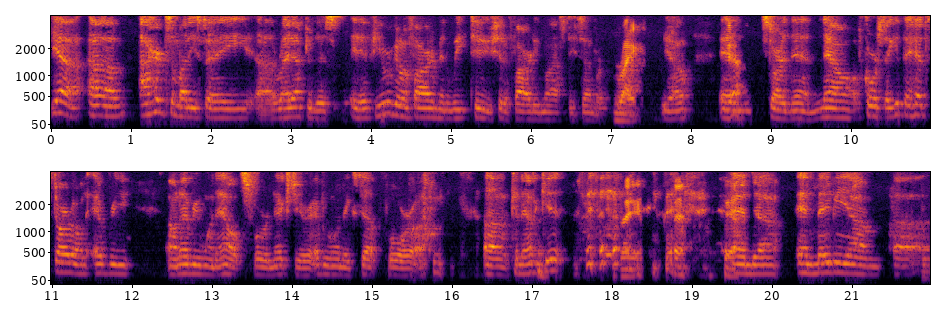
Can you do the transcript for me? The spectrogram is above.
Yeah, um, I heard somebody say uh, right after this, if you were going to fire him in week two, you should have fired him last December. Right. You know, and Yeah. started then. Now, of course, they get the head start on every on everyone else for next year. Everyone except for um, uh, Connecticut, Yeah. and uh, and maybe um, uh,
